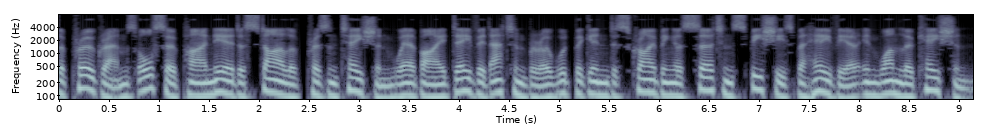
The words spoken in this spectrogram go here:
The programs also pioneered a style of presentation whereby David Attenborough would begin describing a certain species' behavior in one location,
